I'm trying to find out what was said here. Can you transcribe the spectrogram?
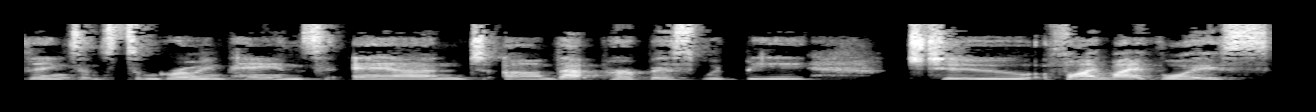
things and some growing pains. And um, that purpose would be to find my voice,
